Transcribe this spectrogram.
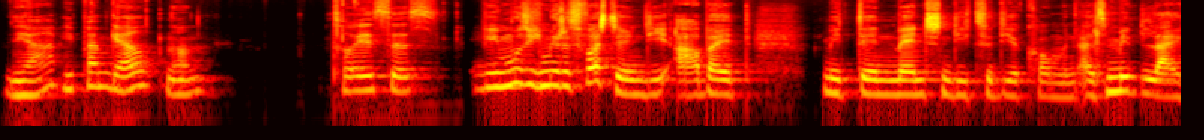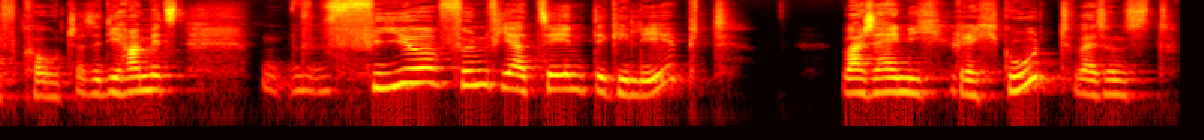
Ja, wie beim Gärtnern. So ist es. Wie muss ich mir das vorstellen, die Arbeit mit den Menschen, die zu dir kommen, als Midlife Coach. Also die haben jetzt vier, fünf Jahrzehnte gelebt, wahrscheinlich recht gut, weil sonst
